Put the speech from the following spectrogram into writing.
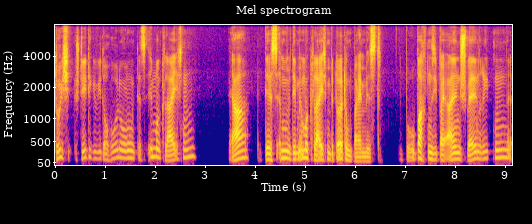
durch stetige Wiederholung des Immergleichen ja, des, dem Immergleichen Bedeutung beimisst. Beobachten Sie bei allen Schwellenriten,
